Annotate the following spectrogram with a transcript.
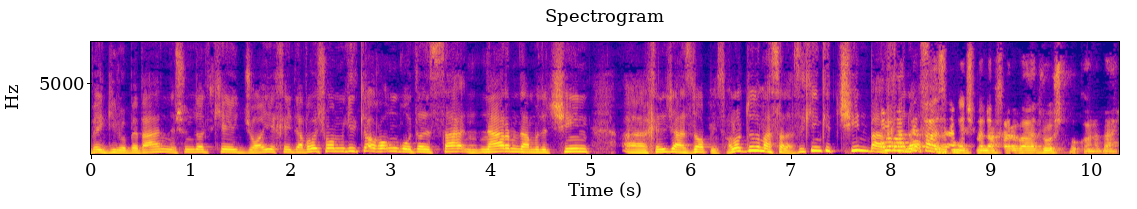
بگیر و ببند نشون داد که جای خیلی واقعا شما میگید که آقا اون قدرت نرم در مورد چین خیلی جذاب نیست. حالا دو, دو مسئله است. یکی اینکه چین برخلاف بالاخره باید رشد بکنه. بله.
